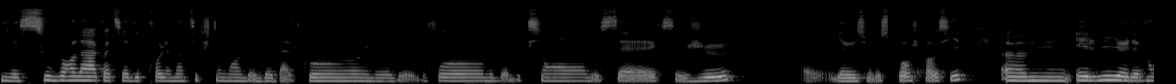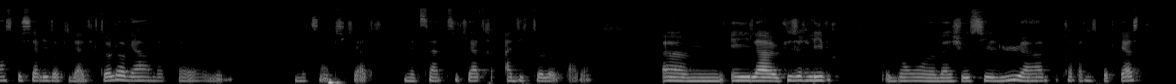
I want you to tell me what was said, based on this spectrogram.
Il est souvent là quand il y a des problématiques justement d'alcool, de, de, drogue, d'addiction, de sexe, jeu. il y a eu sur le sport, je crois aussi. et lui, il est vraiment spécialiste, donc il est addictologue, hein, médecin psychiatre, médecin psychiatre addictologue, pardon et il a plusieurs livres dont bah, j'ai aussi lu hein, pour préparer ce podcast,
